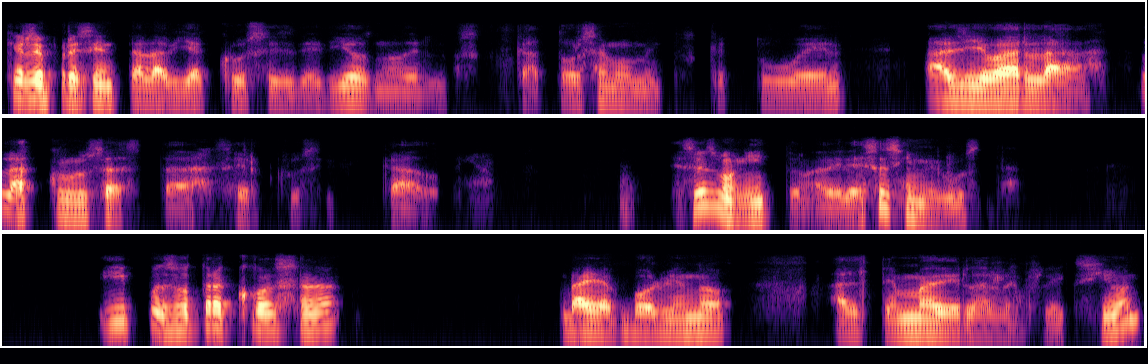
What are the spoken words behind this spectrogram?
que representa la vía cruces de Dios, ¿no? De los 14 momentos que tuvo él al llevar la, la cruz hasta ser crucificado. Eso es bonito, a ver, eso sí me gusta. Y pues otra cosa, vaya, volviendo al tema de la reflexión,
